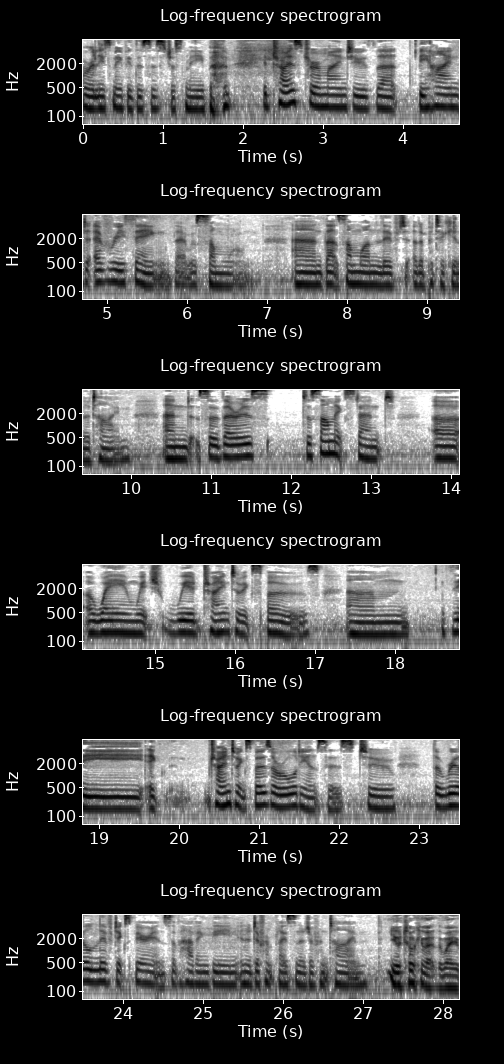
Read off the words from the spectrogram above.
or at least maybe this is just me, but it tries to remind you that behind everything there was someone, and that someone lived at a particular time. And so there is, to some extent, uh, a way in which we're trying to expose um, the trying to expose our audiences to the real lived experience of having been in a different place in a different time. You're talking about the way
